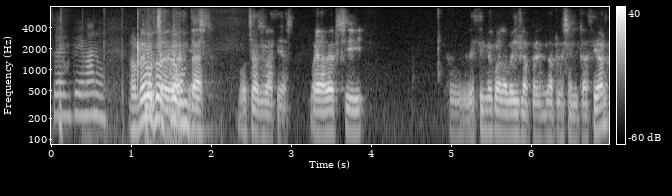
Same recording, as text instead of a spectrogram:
Suerte, Manu. Nos vemos las preguntas. Muchas gracias. Voy a ver si... Eh, decidme cuando veis la, la presentación.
